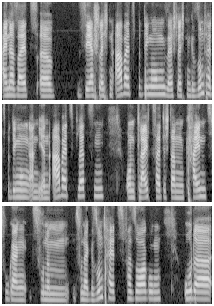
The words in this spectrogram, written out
einerseits äh, sehr schlechten Arbeitsbedingungen, sehr schlechten Gesundheitsbedingungen an ihren Arbeitsplätzen und gleichzeitig dann keinen Zugang zu einem, zu einer Gesundheitsversorgung oder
